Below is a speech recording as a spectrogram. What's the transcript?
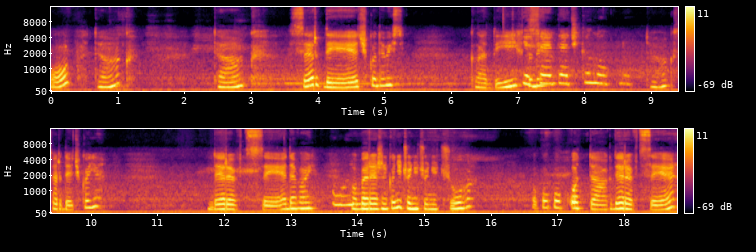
Оп, так. Так. Сердечко, дивись. Клади їх Я сердечко луплю. Так, сердечко є. Деревце давай. Ой, Обережненько, нічого, нічого, нічого. Оп-оп-оп. Отак, деревце.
